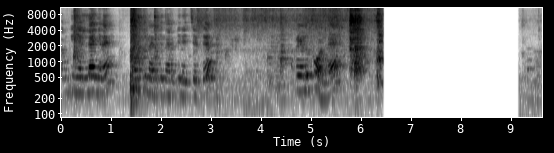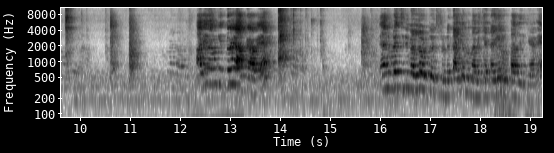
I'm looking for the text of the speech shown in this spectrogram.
നമുക്കിനി എല്ലാം ഇങ്ങനെ നിരത്തി നിരത്തി നിരത്തി വെച്ചിട്ട് അപ്പൊ എളുപ്പമുണ്ടേ. ആദ്യം നമുക്ക് ഇത്രയും ആക്കാവേ. ഞാനിവിടെ ഇച്ചിരി വെള്ളം എടുത്ത് വെച്ചിട്ടുണ്ട്. കൈ ഒന്ന് നനയ്ക്കാം. കയ്യിൽ ഒട്ടാതിരിക്കാനേ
